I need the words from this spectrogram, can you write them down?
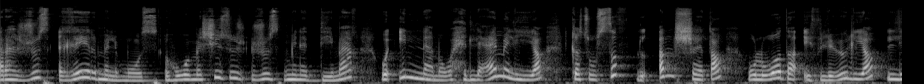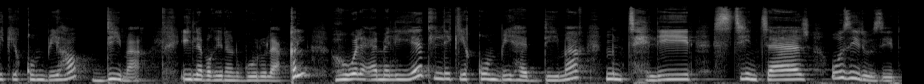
راه جزء غير ملموس. هو ماشي جزء من الدماغ وإنما واحد العملية كتوصف الأنشطة والوظائف العليا اللي كيقوم بها الدماغ. إلا بغينا نقولوا العقل هو العمليات اللي كيقوم بها الدماغ من تحليل استنتاج وزيد وزيد.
